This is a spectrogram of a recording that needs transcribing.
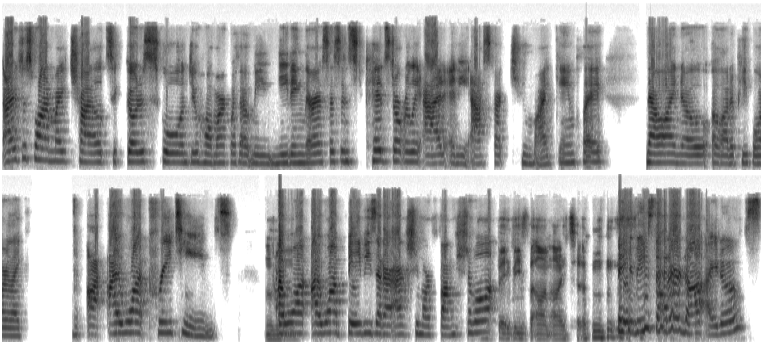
I just want my child to go to school and do homework without me needing their assistance. Kids don't really add any aspect to my gameplay. Now I know a lot of people are like, I, I want preteens. Mm-hmm. I want I want babies that are actually more functional. Babies that aren't items. babies that are not items.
